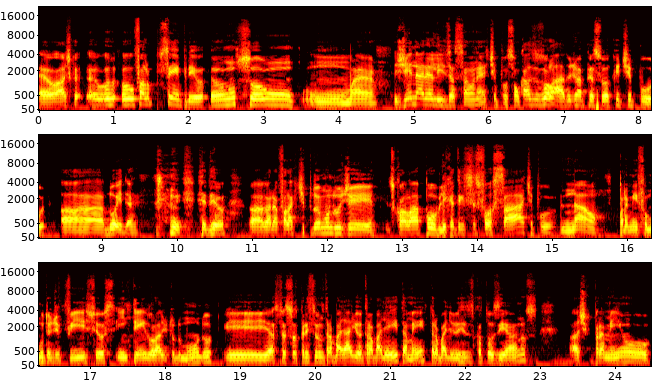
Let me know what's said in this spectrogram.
eu acho que eu, eu falo sempre, eu, eu não sou um, uma generalização, né? Tipo, sou um caso isolado de uma pessoa que, tipo, uh, doida, entendeu? Agora, falar que, tipo, todo mundo de escola pública tem que se esforçar, tipo, não. para mim foi muito difícil, entendo lá de todo mundo, e as pessoas precisam trabalhar, e eu trabalhei também, trabalhei desde os 14 anos. Acho que para mim eu,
